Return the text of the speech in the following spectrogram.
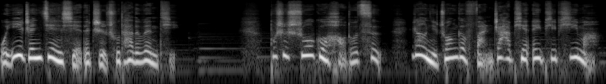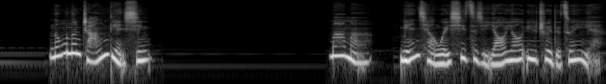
我一针见血地指出她的问题：不是说过好多次让你装个反诈骗 APP 吗？能不能长点心？妈妈勉强维系自己摇摇欲坠的尊严。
